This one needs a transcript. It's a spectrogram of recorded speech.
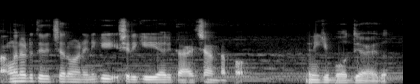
അങ്ങനെ ഒരു തിരിച്ചറിവാണ് എനിക്ക് ശരിക്കും ഈ ഒരു കാഴ്ച കണ്ടപ്പോൾ എനിക്ക് ബോധ്യമായത്.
